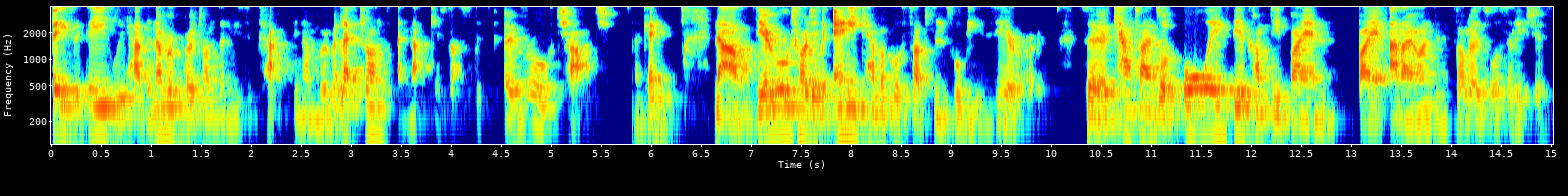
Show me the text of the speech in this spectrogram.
Basically, we have the number of protons and we subtract the number of electrons, and that gives us the overall charge. Okay, now the overall charge of any chemical substance will be zero. So cations will always be accompanied by an by anions in solids or solutions.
